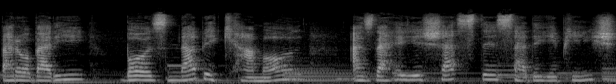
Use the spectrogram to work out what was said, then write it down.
برابری باز نه به کمال از دهه شست صده پیش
